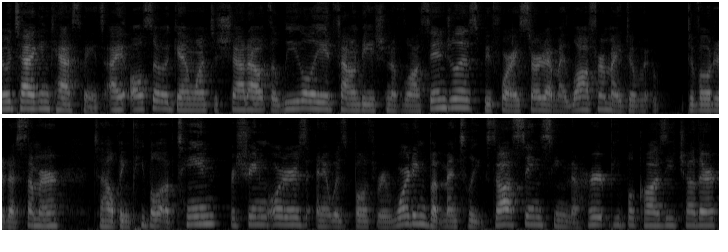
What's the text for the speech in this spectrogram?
No tagging castmates. I also, again, want to shout out the Legal Aid Foundation of Los Angeles. Before I started at my law firm, I de- devoted a summer to helping people obtain restraining orders, and it was both rewarding but mentally exhausting seeing the hurt people cause each other.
